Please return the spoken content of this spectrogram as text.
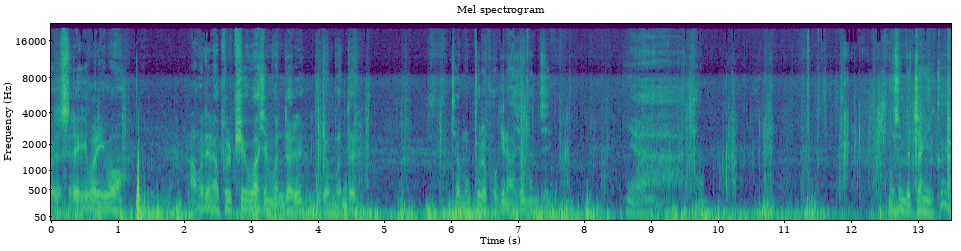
이것을 쓰레기 버리고 아무데나 불 피우고 하신 분들 이런 분들 저 문구를 보긴 하셨는지. 이야 참. 무슨 배짱일까 이거?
